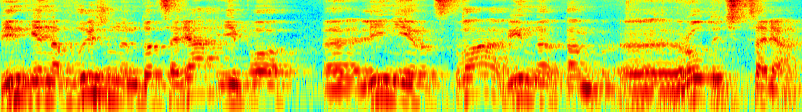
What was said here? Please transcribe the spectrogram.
він є наближеним до царя, і по е, лінії родства він е, там е, родич царя.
